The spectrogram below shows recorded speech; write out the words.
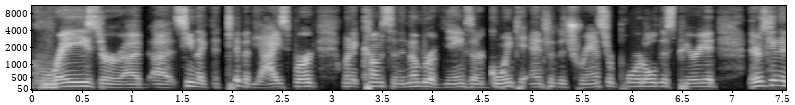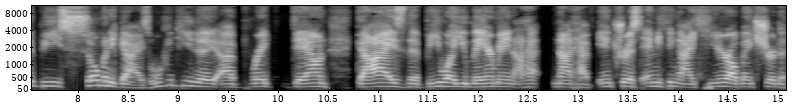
grazed or uh, uh, seen like the tip of the iceberg when it comes to the number of names that are going to enter the transfer portal this period. There's going to be so many guys. We'll continue to uh, break down guys that BYU may or may not, ha- not have interest. Anything I hear, I'll make sure to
